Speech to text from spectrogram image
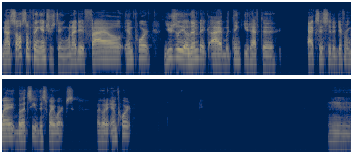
Now I saw something interesting. When I did file import, usually Alembic, I would think you'd have to access it a different way, but let's see if this way works. If I go to import, hmm.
